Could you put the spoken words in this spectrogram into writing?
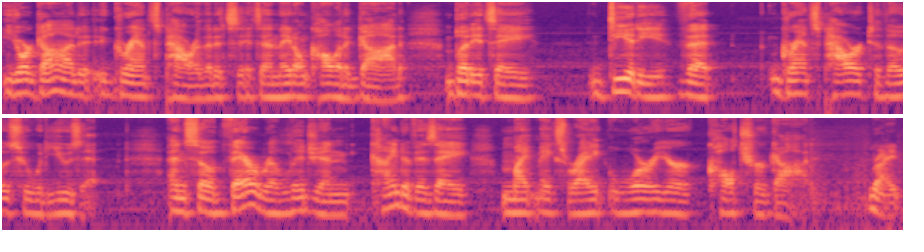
your god grants power. That it's it's and they don't call it a god, but it's a deity that grants power to those who would use it. And so their religion kind of is a might makes right warrior culture god. Right.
